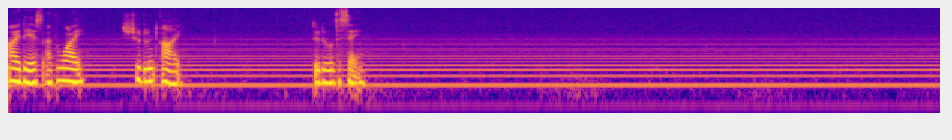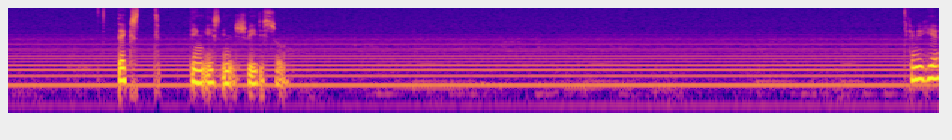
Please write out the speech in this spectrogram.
ideas at why shouldn't I to do the same. Texting is in Swedish, so. Can you hear?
